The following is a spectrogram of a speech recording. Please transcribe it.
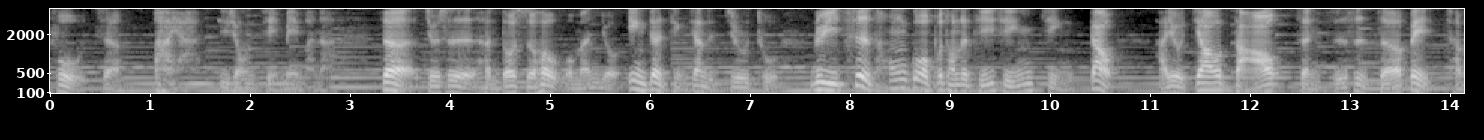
负责。哎呀，弟兄姐妹们啊，这就是很多时候我们有印这景象的基督徒，屡次通过不同的提醒、警告，还有教导，简直是责备、惩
